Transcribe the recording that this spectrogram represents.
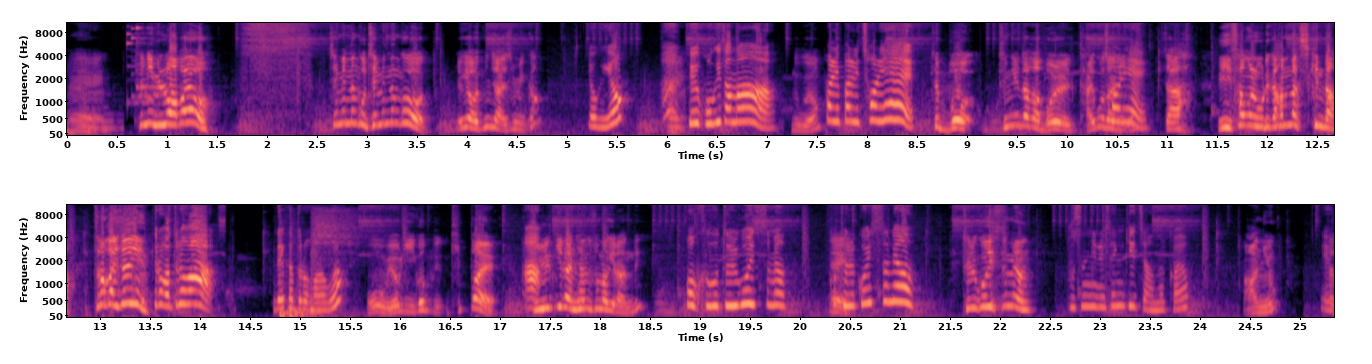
네. 주님 일로 와봐요. 재밌는 곳, 재밌는 곳. 여기 어딘지 아십니까? 여기요? 네. 여기 거기잖아. 누구요? 빨리 빨리 처리해. 쟤뭐 등에다가 뭘 달고 다니냐? 처리해. 자, 이 성을 우리가 함락시킨다. 들어가 이자인. 들어가 들어가. 내가 들어가라고요? 오 여기 이것도 깃발. 아. 불길한 현수막이라는데? 어 그거 들고 있으면 그거 네. 들고 있으면 들고 있으면 무슨 일이 생기지 않을까요? 아니요. 여기 자-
